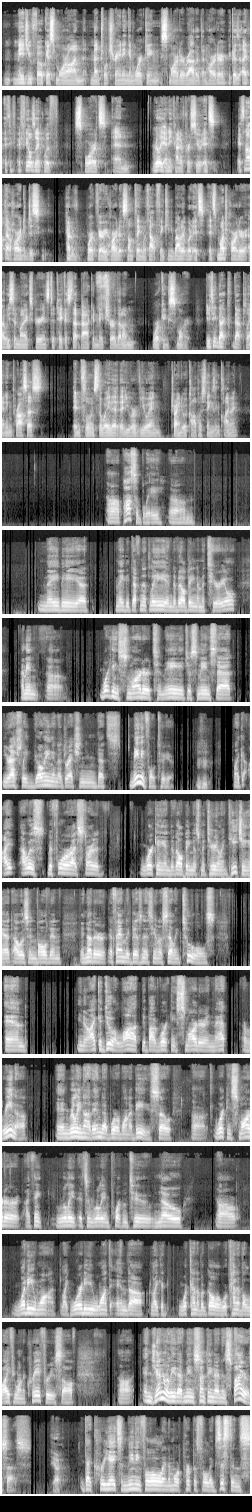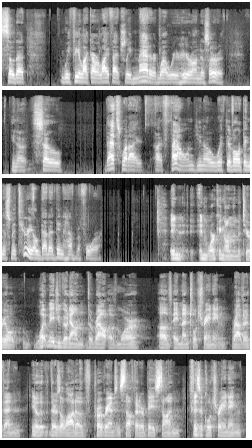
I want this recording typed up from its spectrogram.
made you focus more on mental training and working smarter rather than harder? Because I, it feels like with sports and really any kind of pursuit, it's it's not that hard to just kind of work very hard at something without thinking about it, but it's it's much harder, at least in my experience, to take a step back and make sure that I'm working smart. Do you think that that planning process influenced the way that, that you were viewing trying to accomplish things in climbing? Uh, possibly. Um, maybe, uh, maybe definitely in developing the material. I mean, uh, working smarter to me just means that you're actually going in a direction that's meaningful to you. Mm-hmm. Like I, I was before I started working and developing this material and teaching it. I was involved in another a family business, you know, selling tools, and you know I could do a lot about working smarter in that arena, and really not end up where I want to be. So, uh, working smarter, I think, really it's really important to know. Uh, what do you want? Like, where do you want to end up? Like, a, what kind of a goal? What kind of a life you want to create for yourself? Uh, and generally, that means something that inspires us. Yeah. That creates a meaningful and a more purposeful existence so that we feel like our life actually mattered while we we're here on this earth. You know, so that's what I, I found, you know, with developing this material that I didn't have before in in working on the material what made you go down the route of more of a mental training rather than you know there's a lot of programs and stuff that are based on physical training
